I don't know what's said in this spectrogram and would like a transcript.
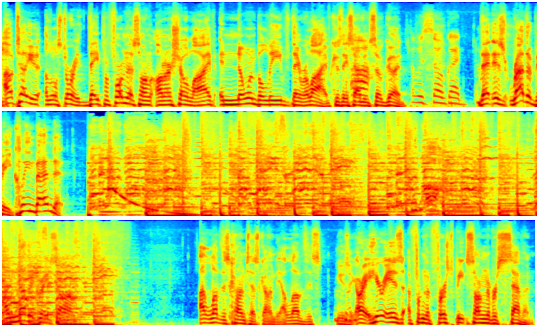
I'll tell you a little story. They performed that song on our show live, and no one believed they were live because they sounded so good. It was so good. That is Rather Be, Clean Bandit. Another great song. I love this contest, Gandhi. I love this music. All right, here is from the first beat song number seven.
